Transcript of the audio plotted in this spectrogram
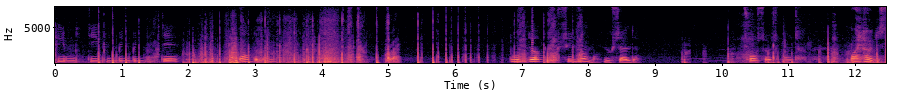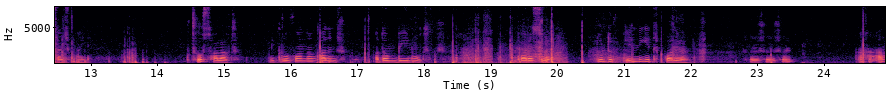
Pilim bitti. Pili pili pili bitti. Ne oldu lan? Dur bir dakika yükseliyor mu? Yükseldi. Çok saçmaydı. Bayağı bir saçmaydı. Bu çok salakça. Mikrofondan kadın çıkıyor. Adamın beyni uçmuş. Parası var. Dur dur elini getir parayı al. Şöyle şöyle şöyle. Aha al.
